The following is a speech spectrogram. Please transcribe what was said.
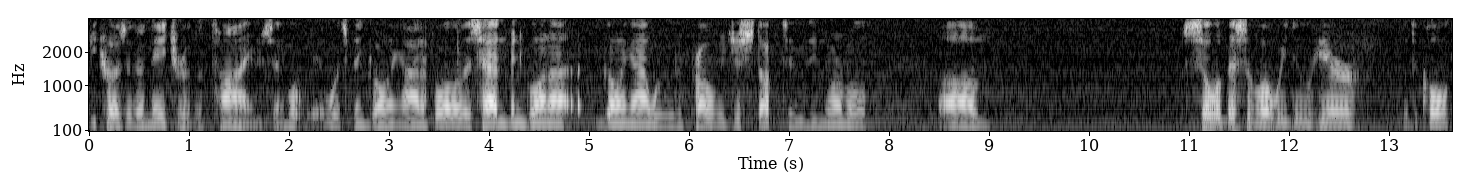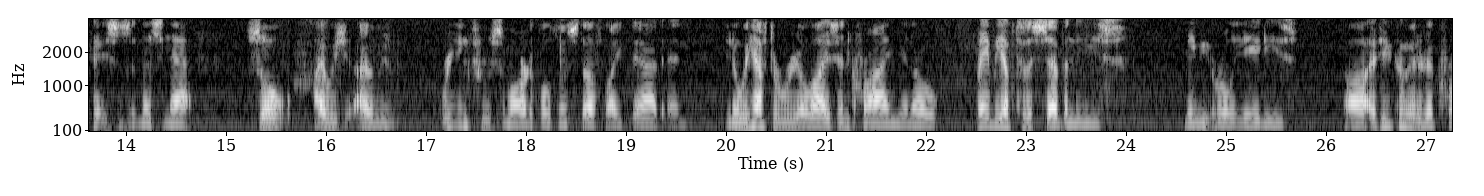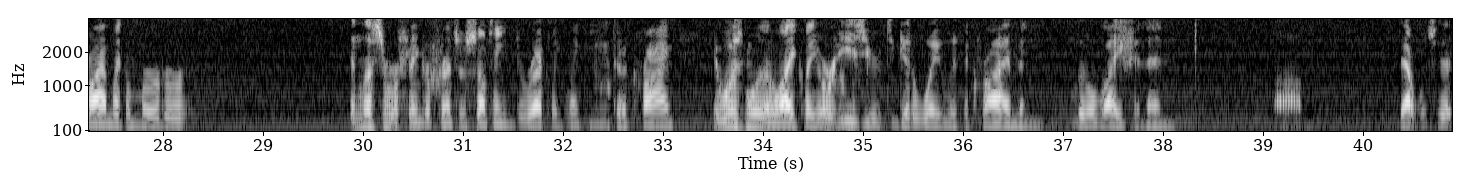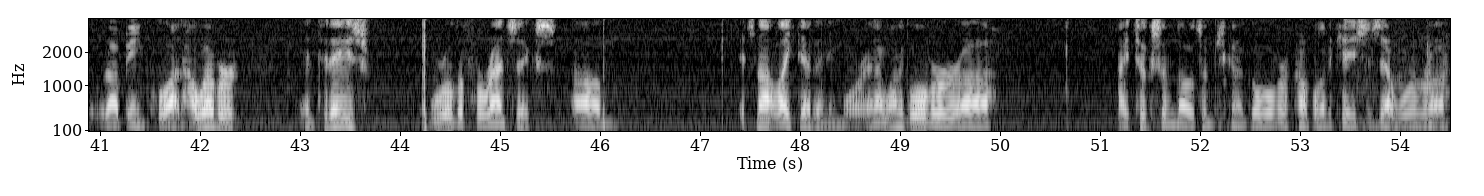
because of the nature of the times and what what's been going on. If all of this hadn't been going on, going on, we would have probably just stuck to the normal um, syllabus of what we do here with the cold cases and this and that. So I was I was reading through some articles and stuff like that, and you know we have to realize in crime, you know, maybe up to the 70s, maybe early 80s, uh, if you committed a crime like a murder unless there were fingerprints or something directly linking you to a crime, it was more than likely or easier to get away with the crime and live a life, and then um, that was it without being caught. However, in today's world of forensics, um, it's not like that anymore. And I want to go over. Uh, I took some notes. I'm just going to go over a couple of the cases that were uh,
